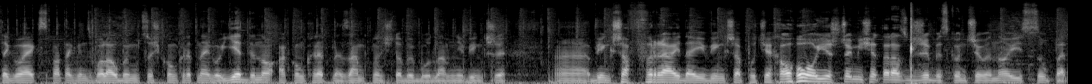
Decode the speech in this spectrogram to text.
tego expa, tak więc wolałbym coś konkretnego, jedno, a konkretne zamknąć, to by był dla mnie większy, e, większa frajda i większa pociecha. O, jeszcze mi się teraz grzyby skończyły, no i super,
